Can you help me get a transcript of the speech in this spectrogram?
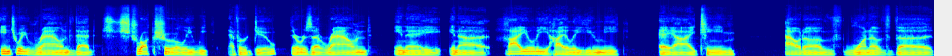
into a round that structurally we never do. There was a round in a in a highly highly unique AI team out of one of the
